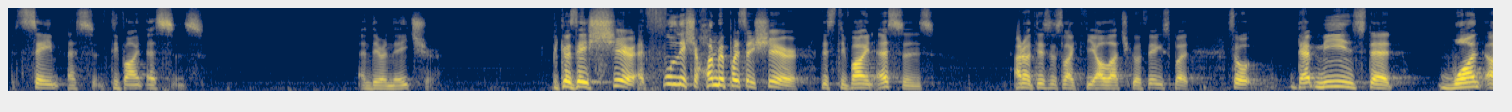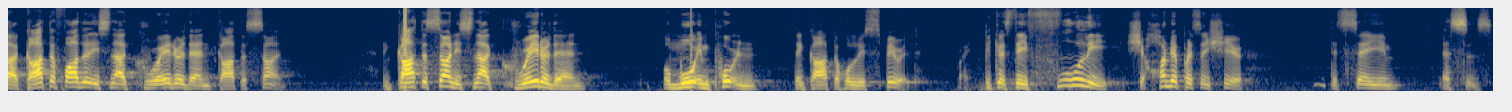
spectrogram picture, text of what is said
the same essence, divine essence, and their nature. Because they share, a foolish 100% share this divine essence. I know this is like theological things, but so that means that one, uh, God the Father is not greater than God the Son. And God the Son is not greater than or more important than God the Holy Spirit right? Because they fully, 100% share the same essence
